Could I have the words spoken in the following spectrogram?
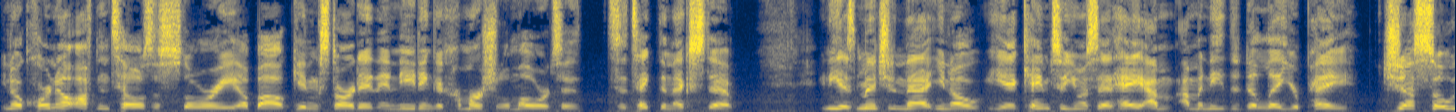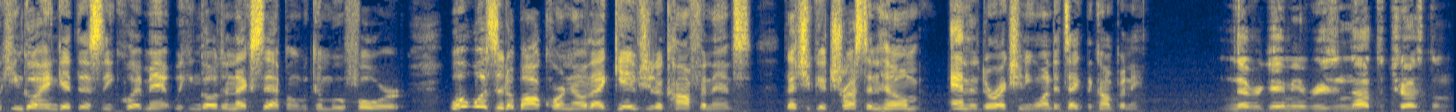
You know, Cornell often tells a story about getting started and needing a commercial mower to to take the next step and he has mentioned that you know he came to you and said, "Hey, I'm I'm gonna need to delay your pay just so we can go ahead and get this equipment. We can go to the next step and we can move forward." What was it about Cornell that gave you the confidence that you could trust in him and the direction he wanted to take the company? Never gave me a reason not to trust him.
